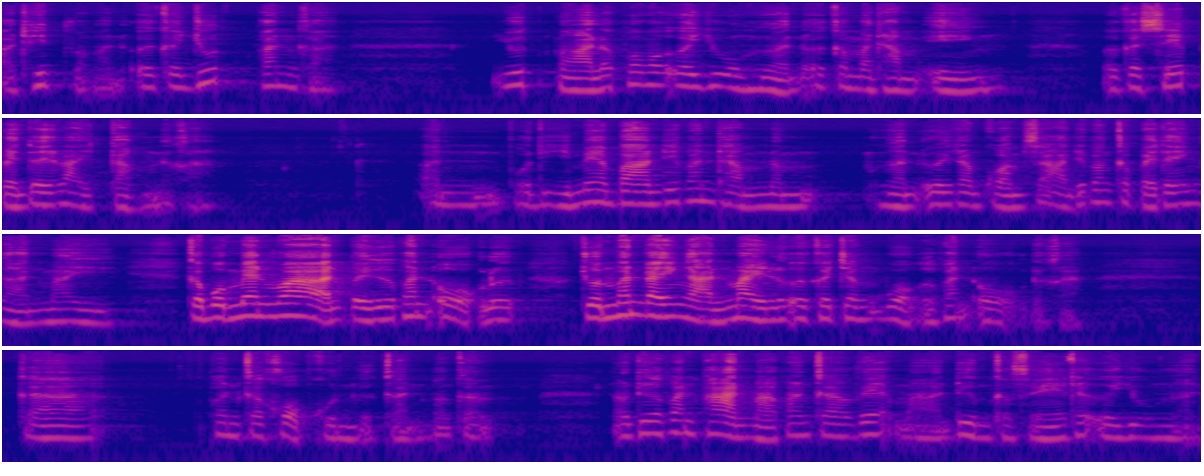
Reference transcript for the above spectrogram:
อาทิตย์ว่างั้นเอ้ยก็หยุดพันค่ะหยุดมาแล้วเพราะว่าเอ้ยอยู่เหือนเอ้ยก็มาทำเอง เอ้ยก็เซฟไปได้หลายตังค์นะคะ อันพอดีแม่บ้านที่พันทำนำเหือนเอ้ยทำความสะอาดที่พันก็ไปได้งานใหม่ก็บ่แม่นว่าอันไปคือพันออกเลยจนพันได้งานใหม่เลยเอ้ยก็จังบวกเออพันออกนะคะก็ เพิ่นก็ขอบคุณกันเพิ่นก็เราเดือพันผ่านมาพันก็แวะมาดื่มกาแฟถ้าเอออยู่เงิน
